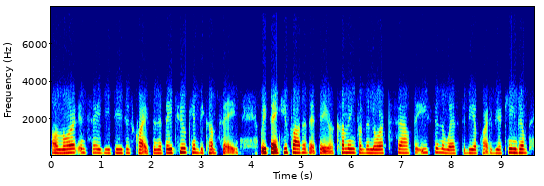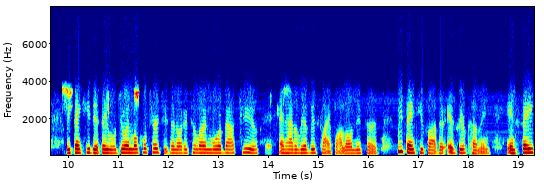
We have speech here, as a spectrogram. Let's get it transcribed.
are Lord and Savior Jesus Christ, and that they too can become saved. We thank you, Father, that they are coming from the north, the south, the east, and the west to be a part of your kingdom. We thank you that they will join local churches in order to learn more about you and how to live this life while on this earth. We thank you, Father, as they're coming. In faith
